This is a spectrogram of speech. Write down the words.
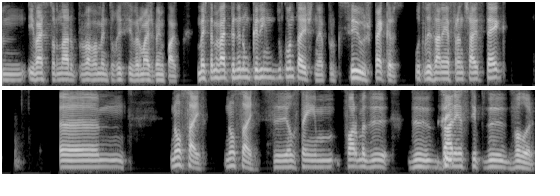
um, e vai se tornar provavelmente o receiver mais bem pago. Mas também vai depender um bocadinho do contexto, não é? Porque se os Packers utilizarem a franchise tag, um, não sei, não sei se eles têm forma de, de darem esse tipo de, de, valor.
